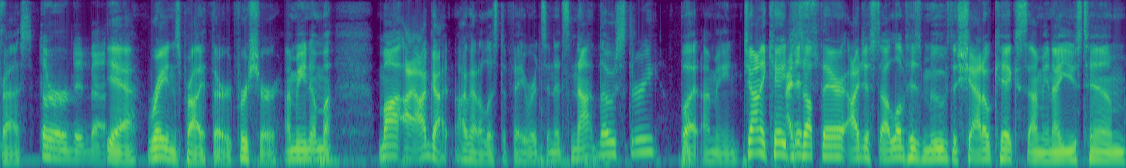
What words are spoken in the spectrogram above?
contrast. third at best. Yeah, Raiden's probably third for sure. I mean, um, my I, I got I got a list of favorites, and it's not those three. But I mean, Johnny Cage is just- up there. I just I love his move, the shadow kicks. I mean, I used him.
